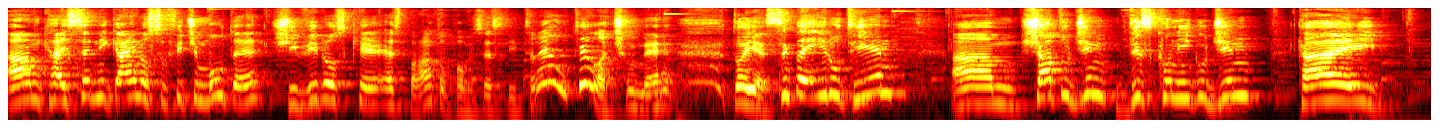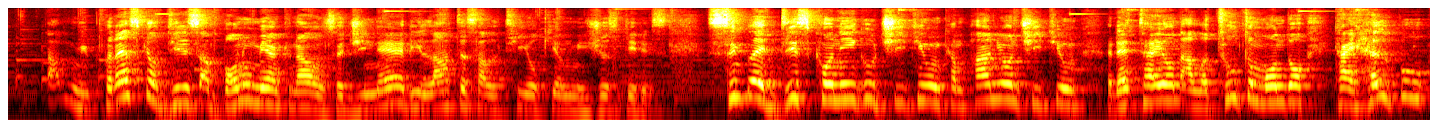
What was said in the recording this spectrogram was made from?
Am um, kai se ni gaino sufiĉe multe, ŝi vidos che Esperanto povis esti tre utila, ciu ne? Do jes, simple iru tien, um, shatu gin, diskonigu gin, kai mi presca diris abonu mian kanalon, se gi ne rilatas al tio kiel mi just diris. Simple disconigu ci tiun kampanjon, ci tiun retejon al la tuta mondo kai helpu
